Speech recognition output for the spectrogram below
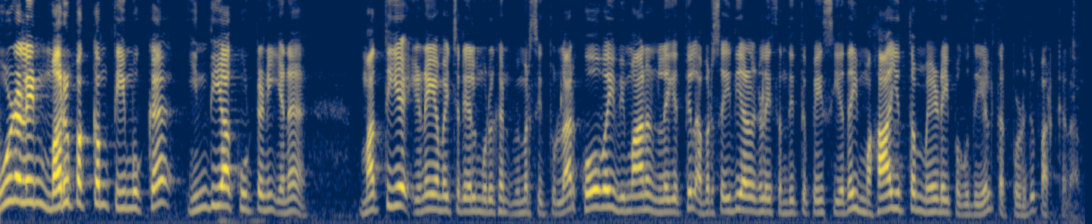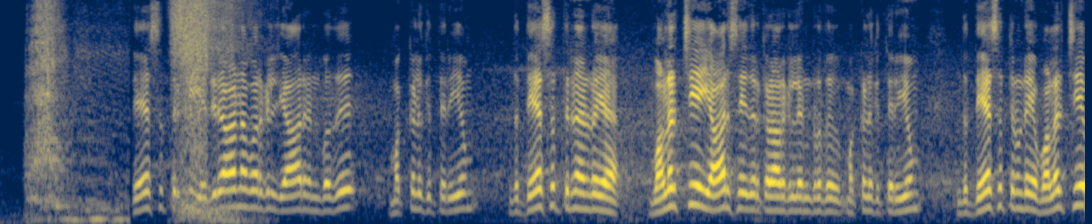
ஊழலின் மறுபக்கம் திமுக இந்தியா கூட்டணி என மத்திய இணையமைச்சர் எல் முருகன் விமர்சித்துள்ளார். கோவை விமான நிலையத்தில் அவர் செய்தியாளர்களை சந்தித்து பேசியதை மகாயுத்தம் மேடை பகுதியில் தற்பொழுது பார்க்கலாம். தேசத்திற்கு எதிரானவர்கள் யார் என்பது மக்களுக்கு தெரியும். இந்த தேசத்தினுடைய வளர்ச்சியை யார் செய்திருக்கிறார்கள் என்றது மக்களுக்கு தெரியும். இந்த தேசத்தினுடைய வளர்ச்சியை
